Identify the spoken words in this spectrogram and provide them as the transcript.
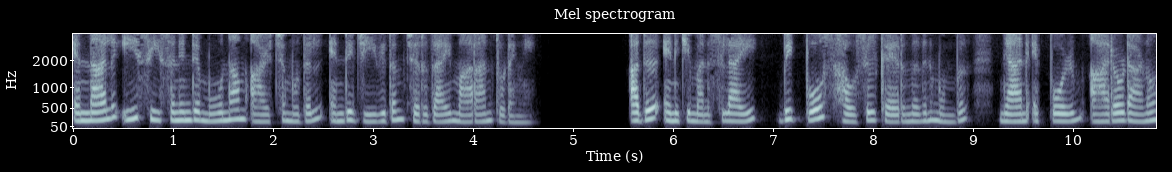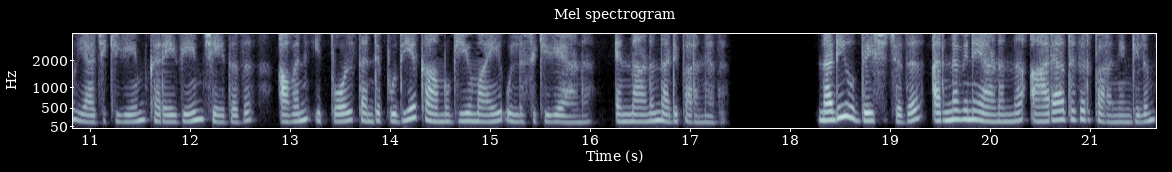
എന്നാൽ ഈ സീസണിന്റെ മൂന്നാം ആഴ്ച മുതൽ എന്റെ ജീവിതം ചെറുതായി മാറാൻ തുടങ്ങി. അത് എനിക്ക് മനസ്സിലായി ബിഗ് ബോസ് ഹൗസിൽ കയറുന്നതിനു മുമ്പ് ഞാൻ എപ്പോഴും ആരോടാണോ യാചിക്കുകയും കരയുകയും ചെയ്തത് അവൻ ഇപ്പോൾ തന്റെ പുതിയ കാമുകിയുമായി ഉല്ലസിക്കുകയാണ് എന്നാണ് നടി പറഞ്ഞത്. നടി ഉദ്ദേശിച്ചത് അർണവിനെയാണെന്ന് ആരാധകർ പറഞ്ഞെങ്കിലും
